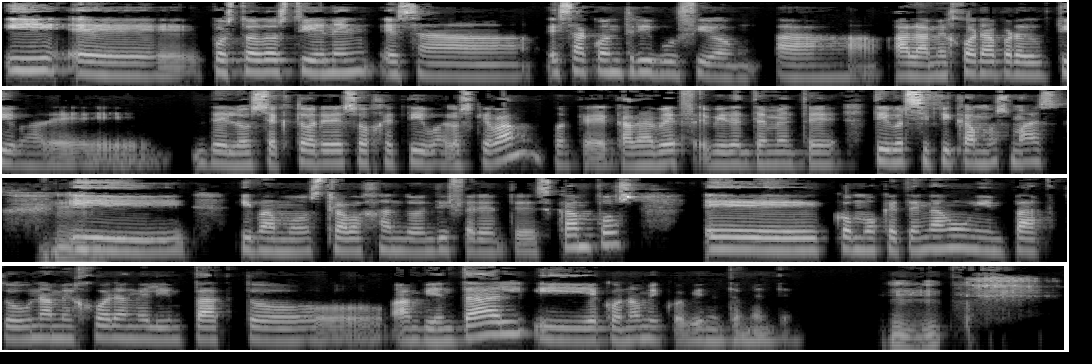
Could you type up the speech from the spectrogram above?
y eh, pues todos tienen esa, esa contribución a, a la mejora productiva de, de, los sectores objetivo a los que van, porque cada vez evidentemente diversificamos más mm. y, y, vamos trabajando en diferentes campos, eh, como que tengan un impacto, una mejora en el impacto ambiental y económico, evidentemente.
